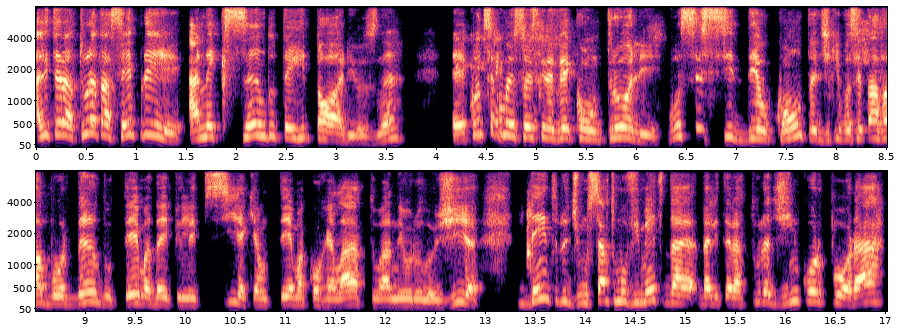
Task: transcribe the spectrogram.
A literatura está sempre anexando territórios, né? É, quando você começou a escrever Controle, você se deu conta de que você estava abordando o tema da epilepsia, que é um tema correlato à neurologia, dentro de um certo movimento da, da literatura de incorporar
